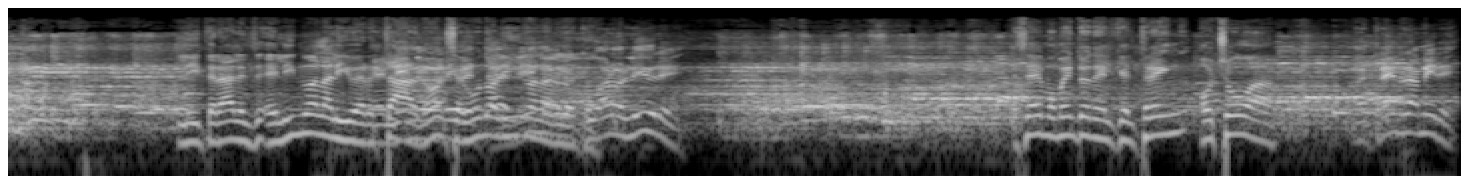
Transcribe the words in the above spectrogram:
himno. Literal, el, el himno a la libertad, ¿no? El segundo himno a la los libertad. cubanos libres. Ese es el momento en el que el tren Ochoa, El tren Ramírez.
